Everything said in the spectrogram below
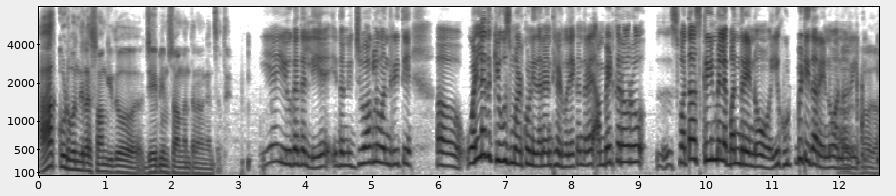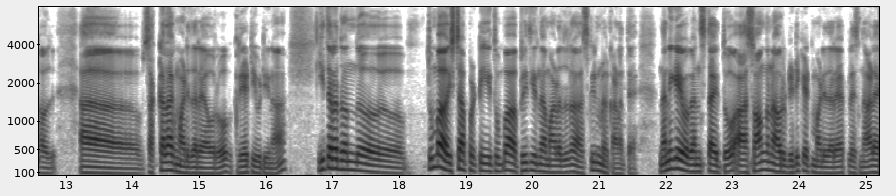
ಆ ಕೂಡ ಬಂದಿರೋ ಸಾಂಗ್ ಇದು ಜೈ ಭೀಮ್ ಸಾಂಗ್ ಅಂತ ನನಗನ್ಸುತ್ತೆ ಈ ಯುಗದಲ್ಲಿ ಇದು ನಿಜವಾಗ್ಲೂ ಒಂದು ರೀತಿ ಒಳ್ಳೆದಕ್ಕೆ ಯೂಸ್ ಮಾಡ್ಕೊಂಡಿದ್ದಾರೆ ಅಂತ ಹೇಳ್ಬೋದು. ಯಾಕಂದ್ರೆ ಅಂಬೇಡ್ಕರ್ ಅವರು ಸ್ವತಃ ಸ್ಕ್ರೀನ್ ಮೇಲೆ ಬಂದ್ರೇನೋ ಈಗ ಹುಟ್ಬಿಟ್ಟಿದಾರೇನೋ ಅನ್ನೋ ರೀತಿ. ಹೌದು ಹೌದು. ಸಕ್ಕದಾಗಿ ಮಾಡಿದ್ದಾರೆ ಅವರು ಕ್ರಿಯೇಟಿವಿಟಿನ. ಈ ಥರದೊಂದು ತುಂಬ ಇಷ್ಟಪಟ್ಟು ತುಂಬ ಪ್ರೀತಿಯಿಂದ ಮಾಡೋದನ್ನ ಸ್ಕ್ರೀನ್ ಮೇಲೆ ಕಾಣುತ್ತೆ. ನನಗೆ ಇವಾಗ ಅನಿಸ್ತಾ ಇತ್ತು ಆ ಸಾಂಗನ್ನು ಅವರು ಡೆಡಿಕೇಟ್ ಮಾಡಿದ್ದಾರೆ. ಪ್ಲಸ್ ನಾಳೆ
